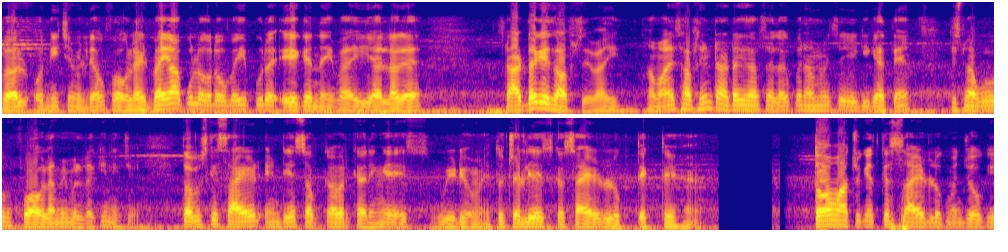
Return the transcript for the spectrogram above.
बल्ब और नीचे मिल रहा है फॉग लाइट भाई आपको लग रहा हो भाई पूरा एक है, नहीं भाई, ये अलग है। टाटा के हिसाब से, भाई। हमारे हिसाब से नहीं, टाटा के हिसाब से अलग, पर हम इसे एक ही कहते हैं, जिसमें आपको फॉगला भी मिल रखी है नीचे। तो अब इसके साइड इंटीरियर सब कवर करेंगे इस वीडियो में। तो चलिए इसका साइड लुक देखते हैं। तो हम आ चुके हैं इसके साइड लुक में, जो कि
